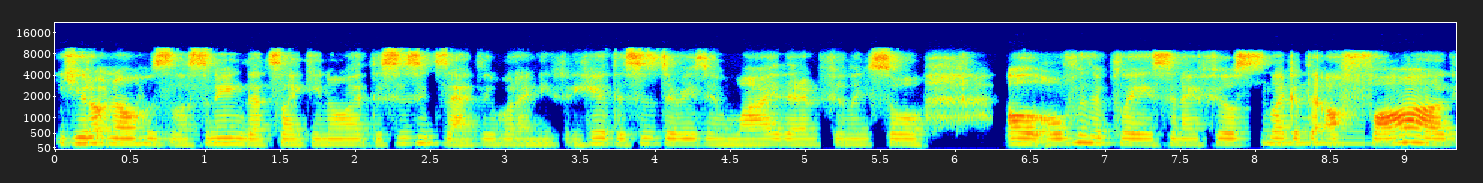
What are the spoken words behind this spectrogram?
you don't know who's listening. That's like, you know what, this is exactly what I need to hear. This is the reason why that I'm feeling so all over the place and I feel like mm. a, a fog,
